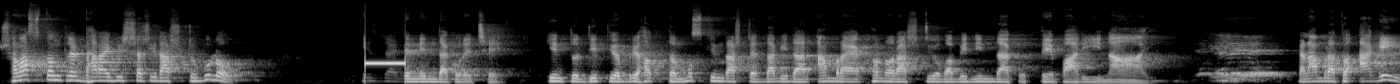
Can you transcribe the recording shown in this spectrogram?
সমাজতন্ত্রের ধারায় বিশ্বাসী রাষ্ট্রগুলো ইসরায়েলের নিন্দা করেছে। কিন্তু দ্বিতীয় বৃহত্তম মুসলিম রাষ্ট্রের দাবিদার আমরা এখনও রাষ্ট্রীয়ভাবে নিন্দা করতে পারি নাই। কারণ আমরা তো আগেই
